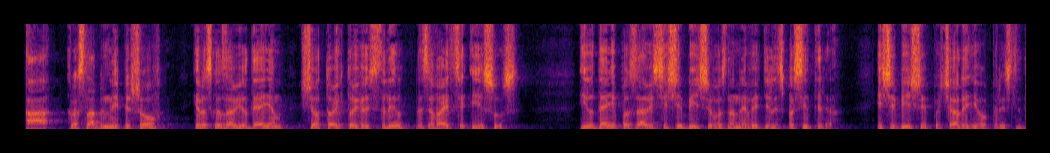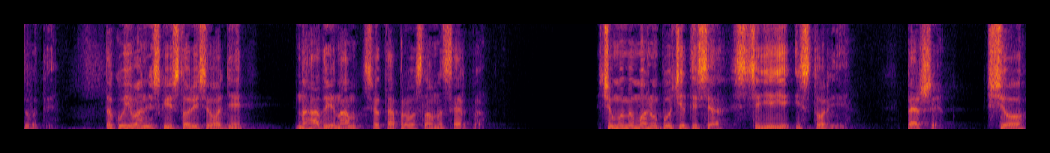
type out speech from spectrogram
А розслаблений пішов і розказав юдеям, що той, хто його зцілив, називається Ісус. Іудеї по завісті ще більше возненавиділи Спасителя і ще більше почали його переслідувати. Таку євангельську історію сьогодні нагадує нам Свята Православна Церква. Чому ми можемо повчитися з цієї історії? Перше, що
